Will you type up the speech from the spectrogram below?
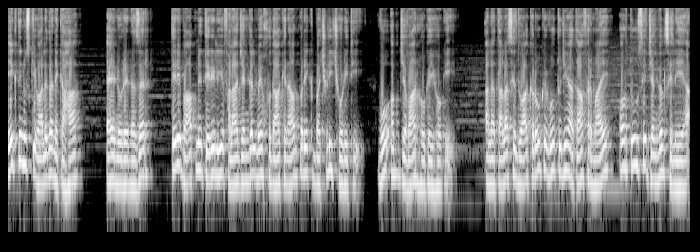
एक दिन उसकी वालिदा ने कहा ए नूरे नज़र तेरे बाप ने तेरे लिए फला जंगल में खुदा के नाम पर एक बछड़ी छोड़ी थी। वो अब जवान हो गई होगी। अल्लाह ताला से दुआ करो कि वो तुझे अता फरमाए और तू उसे जंगल से ले आ।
